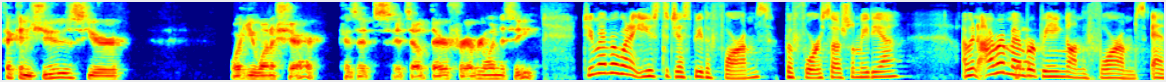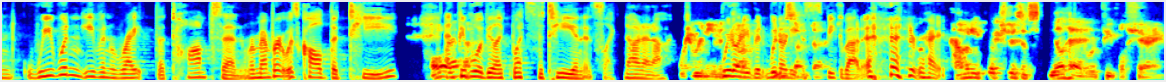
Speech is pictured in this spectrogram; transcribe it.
pick and choose your what you want to share because it's it's out there for everyone to see. Do you remember when it used to just be the forums before social media? I mean, I remember yeah. being on the forums and we wouldn't even write the Thompson. Remember, it was called the T, oh, and yeah. people would be like, "What's the T?" And it's like, "No, no, no. We, we don't even we don't even speak about it." right? How many pictures of Steelhead were people sharing?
